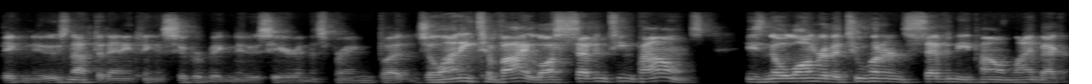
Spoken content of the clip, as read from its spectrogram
big news. Not that anything is super big news here in the spring, but Jahlani Tavai lost 17 pounds. He's no longer the 270 pound linebacker.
